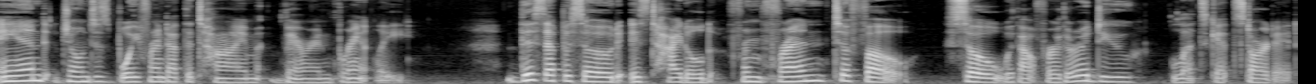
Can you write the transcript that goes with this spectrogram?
and Jones's boyfriend at the time, Barron Brantley. This episode is titled From Friend to Foe, so without further ado, let's get started.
